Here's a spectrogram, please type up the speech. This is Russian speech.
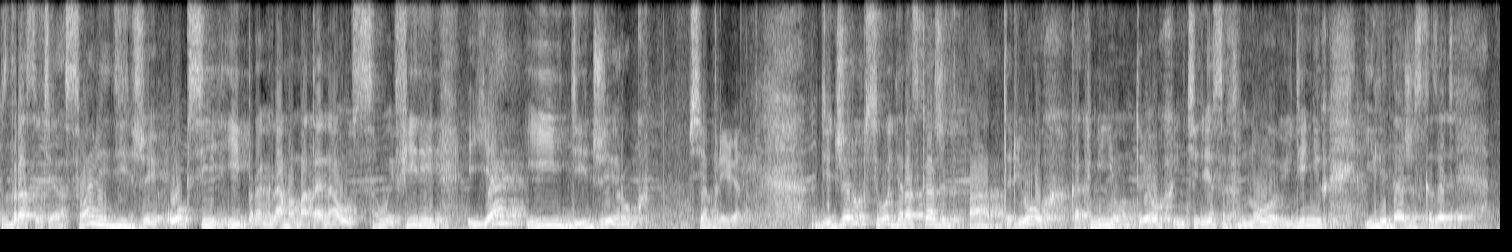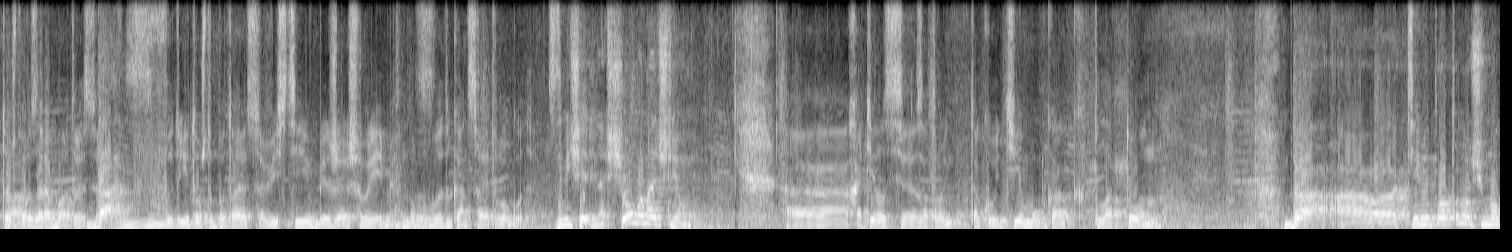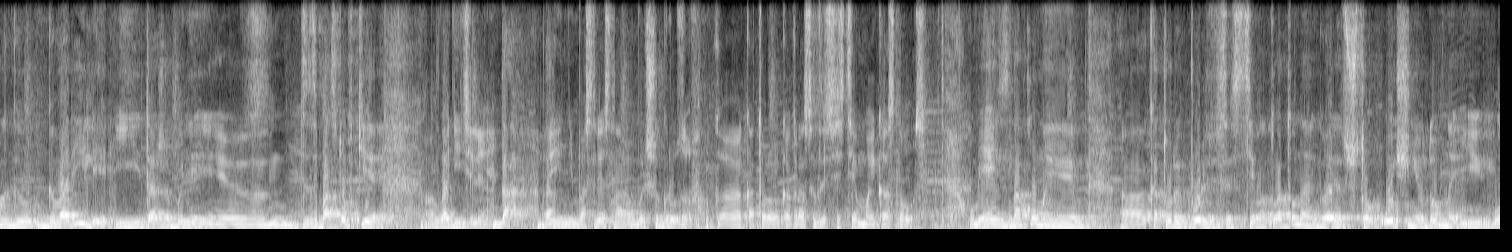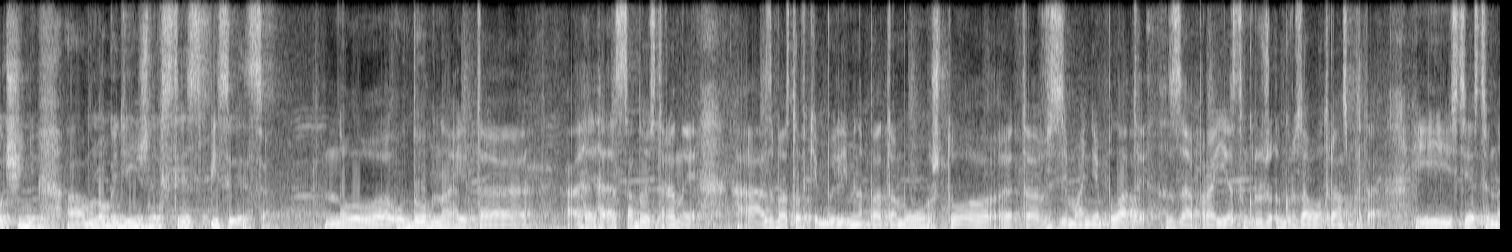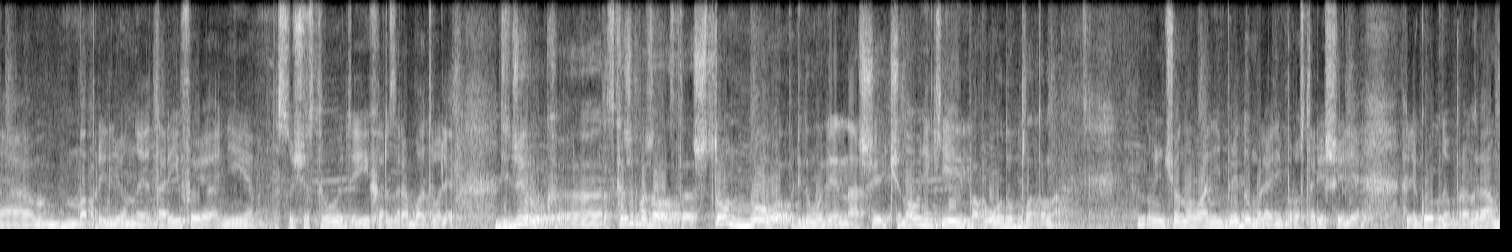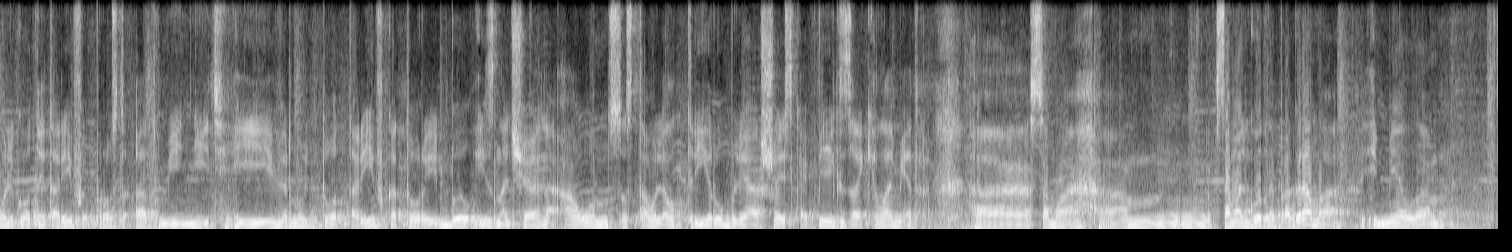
Здравствуйте, с вами диджей Окси и программа Мотай на ус. В эфире я и диджей Рук. Всем привет. Диджей Рук сегодня расскажет о трех, как минимум трех интересах, нововведениях или даже сказать... То, что а, разрабатывается. Да. И то, что пытаются ввести в ближайшее время, ну, до конца этого года. Замечательно. С чего мы начнем? А, хотелось затронуть такую тему, как Платон да, о теме Платона очень много говорили, и даже были забастовки водителей. Да, да. И непосредственно больше грузов, которого как раз эта система и коснулась. У меня есть знакомые, э, которые пользуются системой Платона, говорят, что очень удобно и очень э, много денежных средств списывается. Но удобно это с одной стороны, а забастовки были именно потому, что это взимание платы за проезд грузового транспорта. И, естественно, определенные тарифы, они существуют, и их разрабатывали. Диджей Рук, э, расскажи, пожалуйста, что нового придумали наши чиновники по поводу Платона? Ну, ничего нового они не придумали, они просто решили льготную программу, льготные тарифы просто отменить и вернуть тот тариф, который был изначально, а он составлял 3 рубля 6 копеек за километр. А сама, сама льготная программа имела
